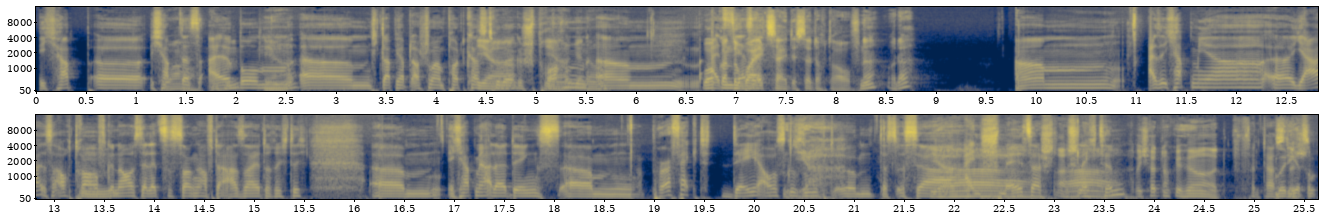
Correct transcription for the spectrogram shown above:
ich habe äh, ich hab wow. das mhm. Album, mhm. ja. ähm, ich glaube, ihr habt auch schon mal im Podcast ja. drüber gesprochen. Ja, genau. ähm, Walk on the Wild Side ist da doch drauf, ne? Oder? Ähm, also ich habe mir, äh, ja, ist auch drauf, mhm. genau, ist der letzte Song auf der A-Seite, richtig. Ähm, ich habe mir allerdings ähm, Perfect Day ausgesucht. Ja. Ähm, das ist ja, ja. ein Schmelzer sch ah, schlechthin. Habe ich heute noch gehört. Fantastisch. Würde ich jetzt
